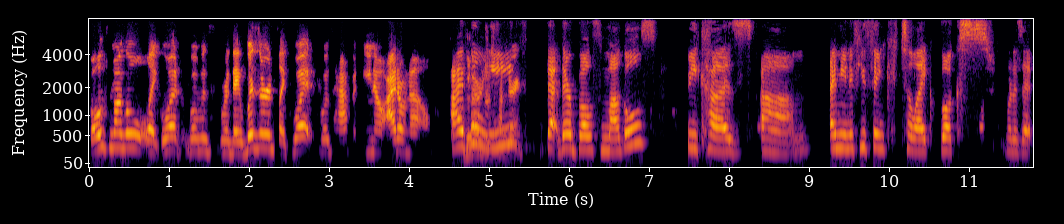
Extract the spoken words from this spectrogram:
both muggle? Like what what was were they wizards? Like what was happening? You know i don't know. I believe that they're both muggles because um I mean if you think to like books what is it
